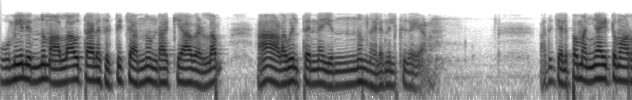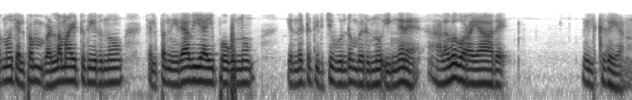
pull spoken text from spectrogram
ഭൂമിയിൽ എന്നും അള്ളാഹുത്താല സൃഷ്ടിച്ച് അന്നുണ്ടാക്കിയ ആ വെള്ളം ആ അളവിൽ തന്നെ എന്നും നിലനിൽക്കുകയാണ്. അത് ചിലപ്പോൾ മഞ്ഞായിട്ട് മാറുന്നു ചിലപ്പം വെള്ളമായിട്ട് തീരുന്നു ചിലപ്പം നീരാവിയായി പോകുന്നു എന്നിട്ട് തിരിച്ച് വീണ്ടും വരുന്നു. ഇങ്ങനെ അളവ് കുറയാതെ നിൽക്കുകയാണ്.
